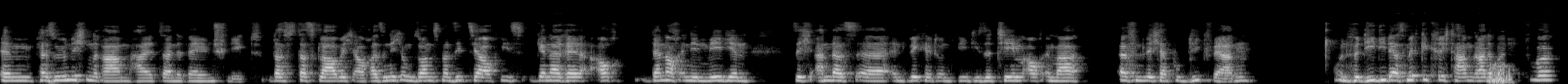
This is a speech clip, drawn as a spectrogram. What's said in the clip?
im persönlichen Rahmen halt seine Wellen schlägt. Das, das glaube ich auch. Also nicht umsonst, man sieht es ja auch, wie es generell auch dennoch in den Medien sich anders äh, entwickelt und wie diese Themen auch immer öffentlicher publik werden. Und für die, die das mitgekriegt haben, gerade bei der Tour,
